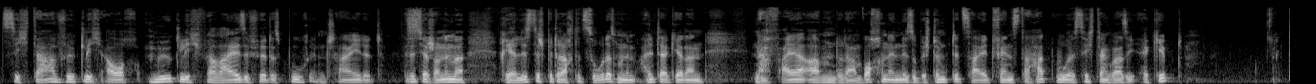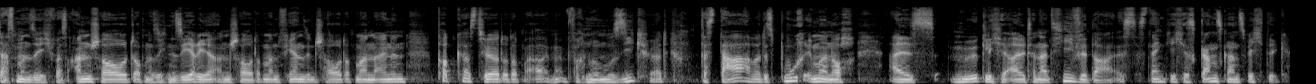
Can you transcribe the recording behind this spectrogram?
sich da wirklich auch möglicherweise für das Buch entscheidet. Es ist ja schon immer realistisch betrachtet so, dass man im Alltag ja dann nach Feierabend oder am Wochenende so bestimmte Zeitfenster hat, wo es sich dann quasi ergibt, dass man sich was anschaut, ob man sich eine Serie anschaut, ob man Fernsehen schaut, ob man einen Podcast hört oder ob man einfach nur Musik hört, dass da aber das Buch immer noch als mögliche Alternative da ist. Das denke ich ist ganz, ganz wichtig.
